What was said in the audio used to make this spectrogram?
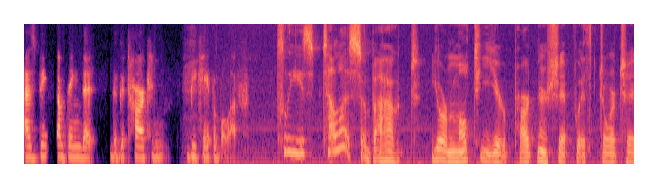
as being something that the guitar can be capable of. Please tell us about your multi-year partnership with Georgia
